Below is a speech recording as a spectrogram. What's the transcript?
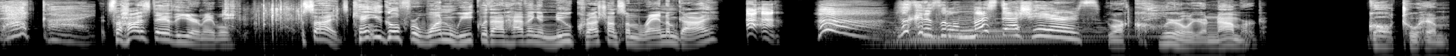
that guy? It's the hottest day of the year, Mabel. Besides, can't you go for one week without having a new crush on some random guy? Uh-uh. Look at his little mustache hairs. You are clearly enamored. Go to him.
